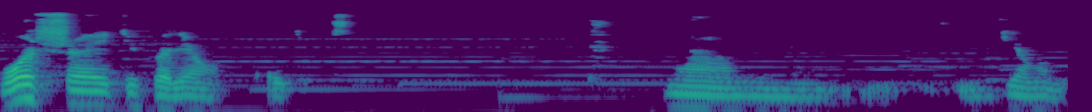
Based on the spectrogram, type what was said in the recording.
больше этих големов. Эм, демон.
